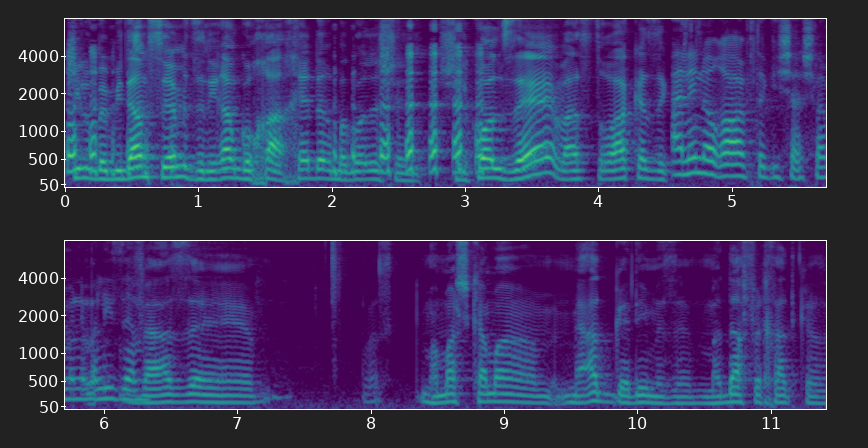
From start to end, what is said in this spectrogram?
כאילו במידה מסוימת זה נראה מגוחך, חדר בגודל של, של כל זה, ואז את רואה כזה אני נורא אוהבת את הגישה של המינימליזם. ואז, אה, ואז ממש כמה, מעט בגדים, איזה מדף אחד כזה.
